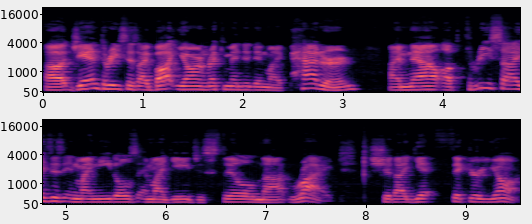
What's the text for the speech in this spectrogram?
Uh, Jan3 says, I bought yarn recommended in my pattern. I'm now up three sizes in my needles and my gauge is still not right. Should I get thicker yarn?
